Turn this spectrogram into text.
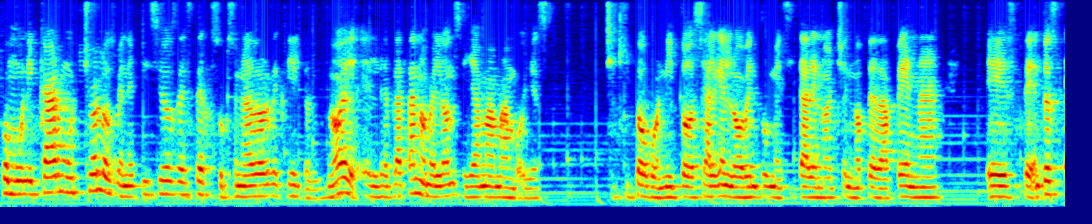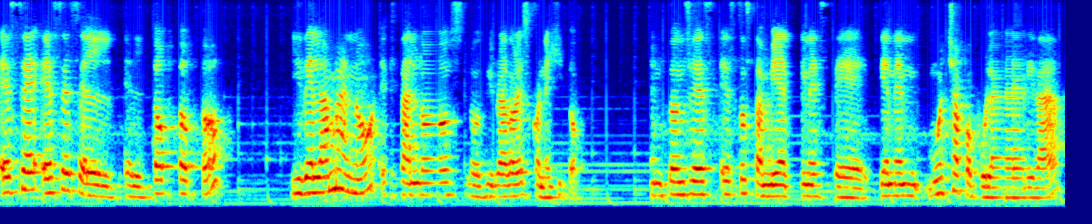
comunicar mucho los beneficios de este succionador de clítoris, ¿no? El, el, de plátano melón se llama Mambo y es chiquito, bonito, si alguien lo ve en tu mesita de noche no te da pena. Este, entonces, ese, ese es el, el top, top, top. Y de la mano están los, los vibradores conejito. Entonces, estos también este, tienen mucha popularidad.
